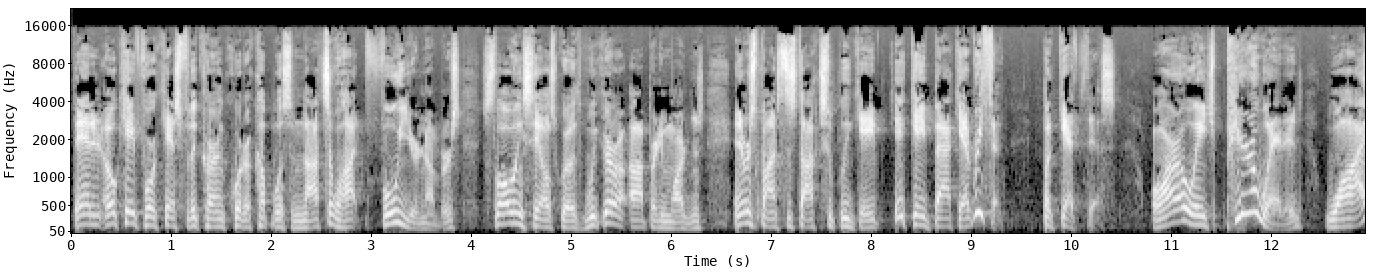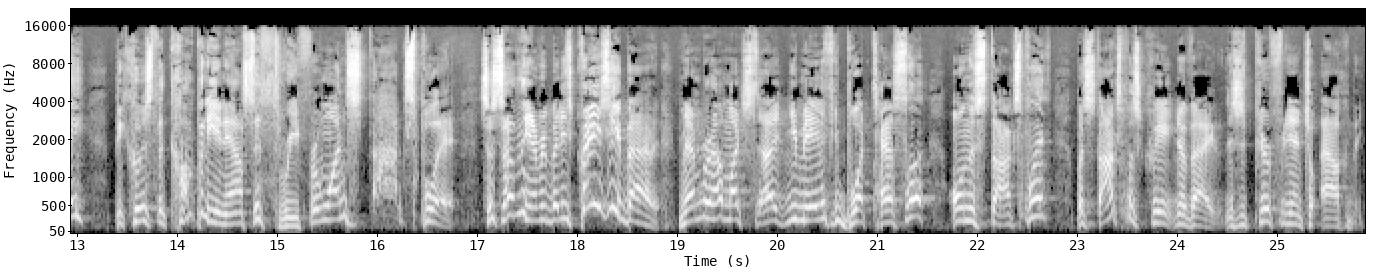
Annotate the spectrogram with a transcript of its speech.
They had an okay forecast for the current quarter, coupled with some not so hot full year numbers, slowing sales growth, weaker operating margins. And in response, the stock simply gave, it gave back everything. But get this. RH pirouetted. Why? Because the company announced a three for one stock split. So suddenly everybody's crazy about it. Remember how much uh, you made if you bought Tesla on the stock split? But stock splits create no value. This is pure financial alchemy.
